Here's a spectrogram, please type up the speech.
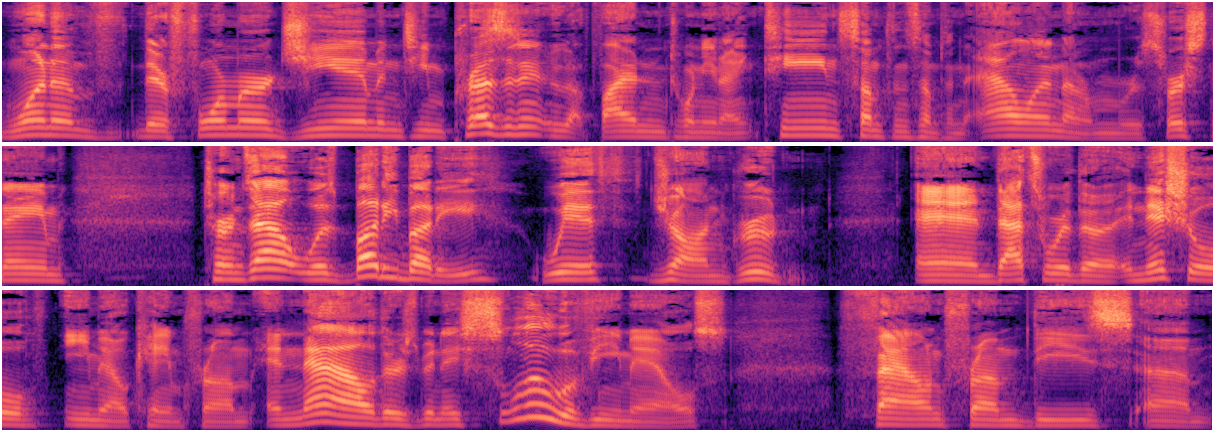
one of their former GM and team president who got fired in 2019, something something Allen, I don't remember his first name, turns out was buddy buddy with Jon Gruden. And that's where the initial email came from. And now there's been a slew of emails found from these um,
